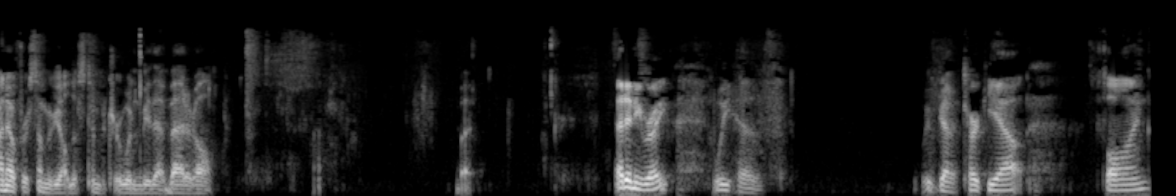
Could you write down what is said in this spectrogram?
I know for some of y'all this temperature wouldn't be that bad at all. But at any rate, we have we've got a turkey out thawing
